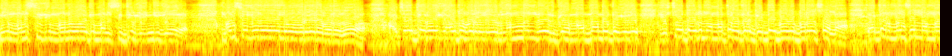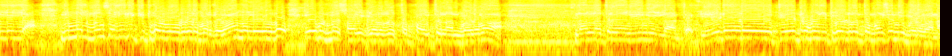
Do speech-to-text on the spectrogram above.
ನಿಮ್ಮ ಮನಸ್ಥಿತಿ ಮನೋವಾಗಿ ಮನಸ್ಥಿತಿ ಹೆಂಗಿದೆ? ಮನಸ್ಸಲ್ಲಿ ಇರೋದಿಲ್ಲ ಹೊರಗಡೆ ಬರೋದು? ಅಚಾತುರ್ಯವಾಗಿ ಯಾವುದು ಬರಲ್ಲ ನಮ್ಮಲ್ಲಿ ಮಾತನಾಡೋದಕ್ಕೆ ಎಷ್ಟೊತ್ತಾದ್ರೂ ನಮ್ಮ ಹತ್ರ ಹತ್ರ ಕೆಟ್ಟ ಬರೋಸಲ್ಲ ಯಾಕಂದ್ರೆ ಮನಸ್ಸಲ್ಲಿ ನಮ್ಮಲ್ಲಿ ಇಲ್ಲ. ನಿಮ್ಮಲ್ಲಿ ಮನಸ್ಸಲ್ಲಿ ಕಿತ್ಕೊಂಡು ಹೊರಗಡೆ ಬರ್ತದೆ? ಆಮೇಲೆ ಹೇಳೋದು, ಹೇಳ್ಬಿಟ್ಟು ಮೇಲೆ ಸಾರಿ ಕೇಳೋದು ತಪ್ಪಾಯ್ತು ನಾನು ಬೇಡವಾ ನನ್ನ ಹತ್ರ ಏನಿಲ್ಲ ಅಂತ. ಎರಡೆರಡು ಥಿಯೇಟರ್ಗಳು ಇಟ್ಕೊಂಡಿರೋಂಥ ಮನುಷ್ಯ ನೀವು ಬೇಡವಾನ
